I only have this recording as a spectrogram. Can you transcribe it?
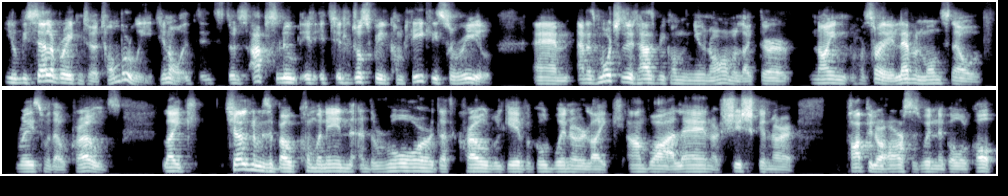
you'll be celebrating to a tumbleweed. You know, it, it's there's absolute. It, it, it'll just feel completely surreal. Um, and as much as it has become the new normal, like there are nine, sorry, eleven months now of racing without crowds. Like Cheltenham is about coming in and the roar that the crowd will give a good winner like Envoi Allen or Shishkin or popular horses winning a Gold Cup.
